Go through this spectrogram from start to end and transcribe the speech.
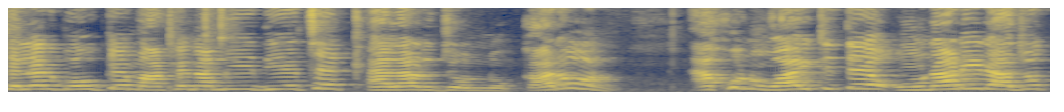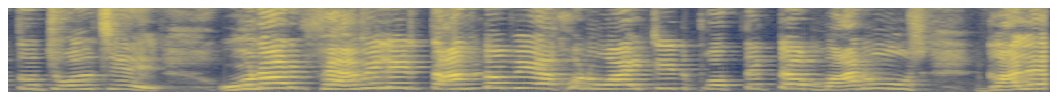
ছেলের বউকে মাঠে নামিয়ে দিয়েছে খেলার জন্য। কারণ এখন ওয়াইটিতে ওনারই রাজত্ব চলছে। ওনার ফ্যামিলির তাণ্ডবে এখন ওয়াইটির প্রত্যেকটা মানুষ গালে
